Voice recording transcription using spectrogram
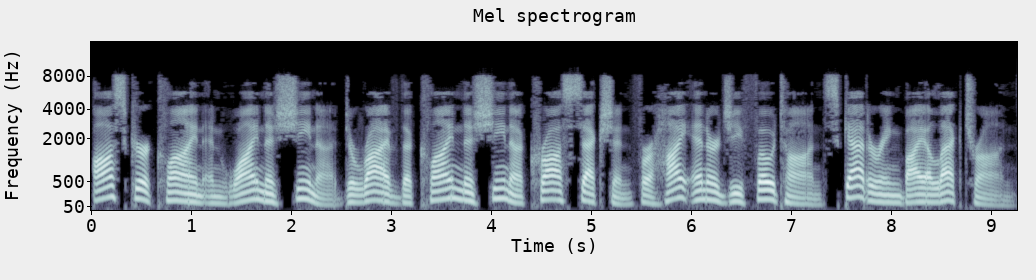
Oscar Klein and Y. Nishina derive the Klein-Nishina cross-section for high-energy photon scattering by electrons.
